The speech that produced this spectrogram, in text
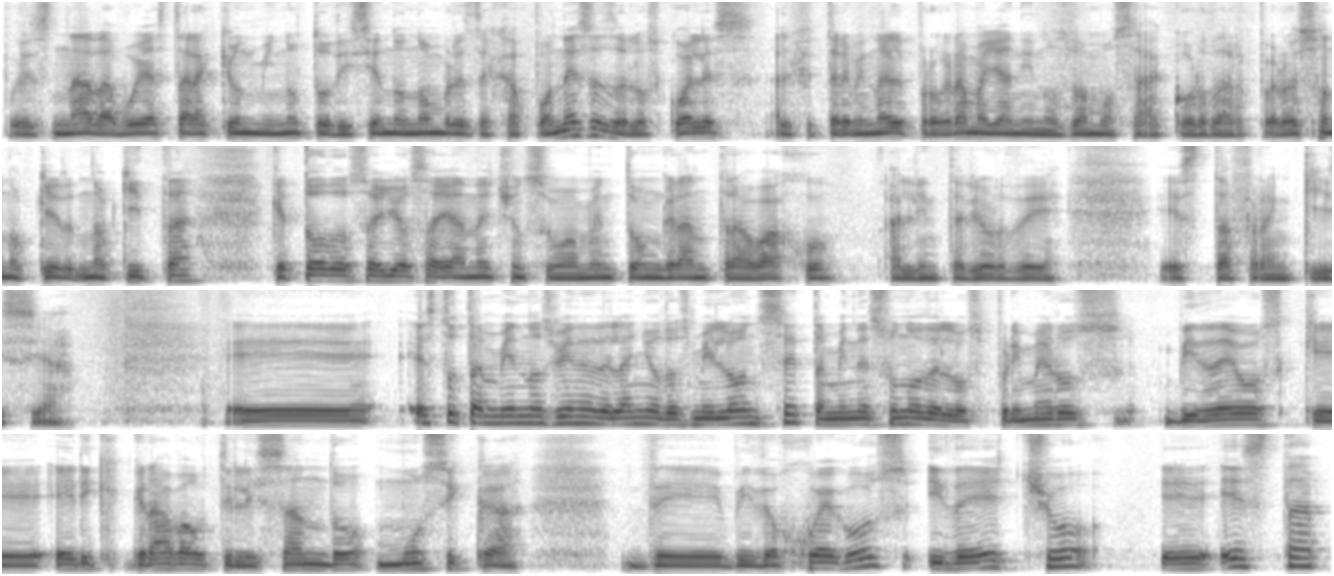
pues nada, voy a estar aquí un minuto diciendo nombres de japoneses, de los cuales al terminar el programa ya ni nos vamos a acordar, pero eso no, no quita que todos ellos hayan hecho en su momento un gran trabajo al interior de esta franquicia. Eh, esto también nos viene del año 2011, también es uno de los primeros videos que Eric graba utilizando música de videojuegos y de hecho eh, esta,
